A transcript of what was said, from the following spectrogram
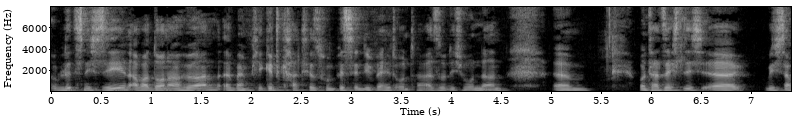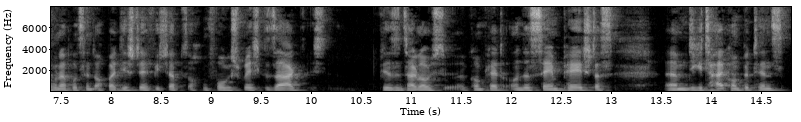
Blitz nicht sehen, aber Donner hören, äh, bei mir geht gerade hier so ein bisschen die Welt unter, also nicht wundern. Ähm, und tatsächlich äh, bin ich da 100% auch bei dir, Steffi. Ich habe es auch im Vorgespräch gesagt. Ich, wir sind da, glaube ich, komplett on the same page, dass ähm, Digitalkompetenz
